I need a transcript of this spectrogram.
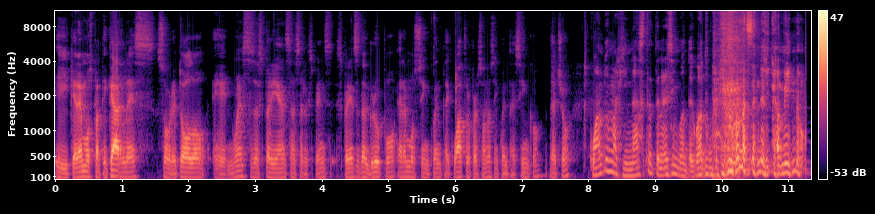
Y queremos platicarles sobre todo eh, nuestras experiencias, experiencias del grupo. Éramos 54 personas, 55 de hecho. ¿cuándo imaginaste tener 54 personas en el camino?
